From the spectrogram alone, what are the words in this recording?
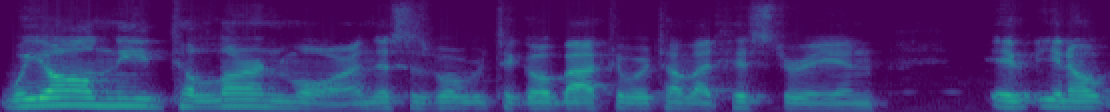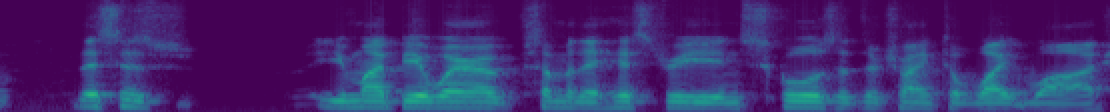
we all need to learn more, and this is what we're to go back to. We're talking about history, and if you know, this is you might be aware of some of the history in schools that they're trying to whitewash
